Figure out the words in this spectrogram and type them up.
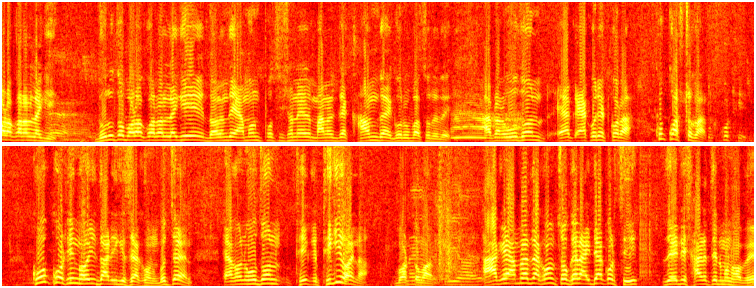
বড় করার লাগি। দ্রুত বড় করার লাগি ধরেন যে এমন পজিশনের মানুষ যে খাম দেয় গরু বাছুরের। আপনার ওজন অ্যাকুরেট করা খুব কষ্টকর। কঠিন। খুব কঠিন হয়ে দাঁড়িয়ে গেছে এখন বুঝছেন? এখন ওজন ঠিক ঠিকই হয় না বর্তমান। মানে আগে আমরা যখন চোখের আইডিয়া করছি যে এটি সাড়ে তিন মন হবে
